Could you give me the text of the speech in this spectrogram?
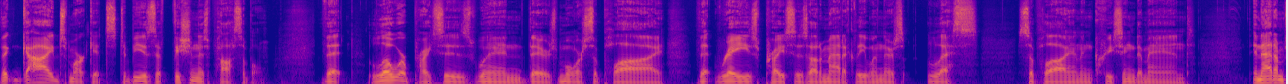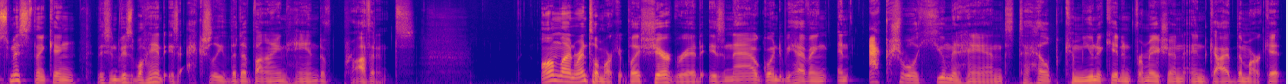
that guides markets to be as efficient as possible that lower prices when there's more supply, that raise prices automatically when there's less supply and increasing demand. In Adam Smith's thinking, this invisible hand is actually the divine hand of providence. Online rental marketplace ShareGrid is now going to be having an actual human hand to help communicate information and guide the market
